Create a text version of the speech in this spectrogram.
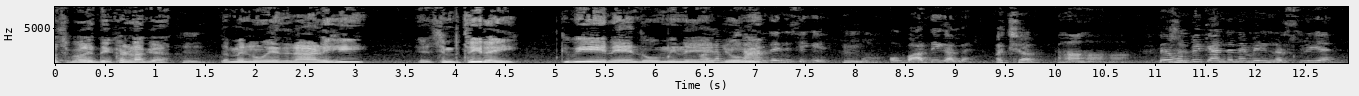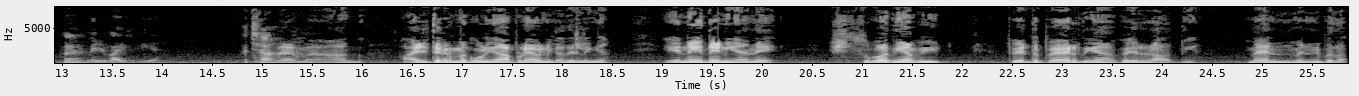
ਅਸਪਾਲੇ ਦੇਖਣ ਲੱਗ ਤਾਂ ਮੈਨੂੰ ਇਹਦੇ ਨਾਲ ਹੀ ਸਿੰਪਥੀ ਰਹੀ ਕਿ ਵੀ ਇਹਨੇ 2 ਮਹੀਨੇ ਜੋ ਵੀ ਪਛਾਣਦੇ ਨਹੀਂ ਸੀਗੇ। ਉਹ- ਬਾਅਦ ਦੀ ਗੱਲ ਹੈ। ਅੱਛਾ। ਹਾਂ ਹਾਂ ਹਾਂ। ਫਿਰ ਹੁਣ ਵੀ ਕਹਿੰਦੇ ਨੇ ਮੇਰੀ ਨਰਸ ਵੀ ਹੈ। ਮੇਰੀ ਵਾਈਫ ਵੀ ਹੈ। ਅੱਛਾ। ਮੈਂ ਮੈਂ- ਅੱਜ ਤੱਕ ਮੈਂ ਗੋਲੀਆਂ ਆਪਣੇ ਆਪ ਨਹੀਂ ਕਦੇ ਲਈਆਂ। ਇਹਨੇ ਹੀ ਦੇਣੀਆਂ ਨੇ। ਸਵੇਰ ਦੀਆਂ ਵੀ ਫਿਰ ਦੁਪਹਿਰ ਦੀਆਂ ਫਿਰ ਰਾਤ ਦੀਆਂ। ਮੈਂ ਮੈਨੂੰ ਨਹੀਂ ਪਤਾ।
